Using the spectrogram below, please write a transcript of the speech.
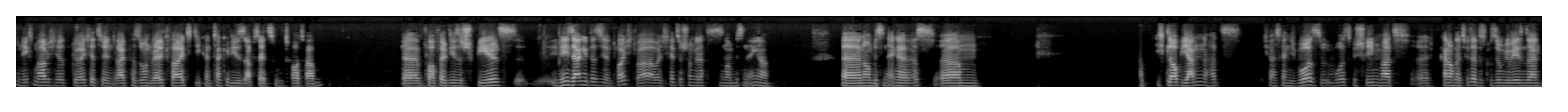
Zunächst mal ich, gehöre ich jetzt zu den drei Personen weltweit, die Kentucky dieses Upside zugetraut haben. Äh, Im Vorfeld dieses Spiels. Ich will nicht sagen, dass ich enttäuscht war, aber ich hätte schon gedacht, dass es noch ein bisschen enger, äh, noch ein bisschen enger ist. Ähm, ich glaube, Jan hat, ich weiß gar nicht, wo es, wo es geschrieben hat, äh, kann auch eine Twitter-Diskussion gewesen sein.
